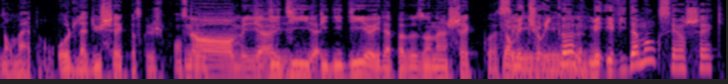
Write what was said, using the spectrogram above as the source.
non mais attends au-delà du chèque parce que je pense non, que mais y a, Didi, Didi euh, il a pas besoin d'un chèque quoi. Non mais tu rigoles. Mais évidemment que c'est un chèque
